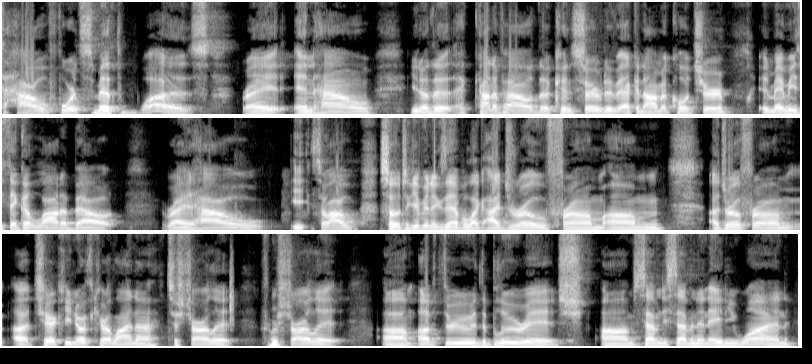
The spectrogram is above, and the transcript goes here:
how Fort Smith was right and how you know the kind of how the conservative economic culture it made me think a lot about right how so I so to give you an example, like I drove from um, I drove from uh, Cherokee, North Carolina, to Charlotte. From Charlotte um, up through the Blue Ridge, um, 77 and 81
